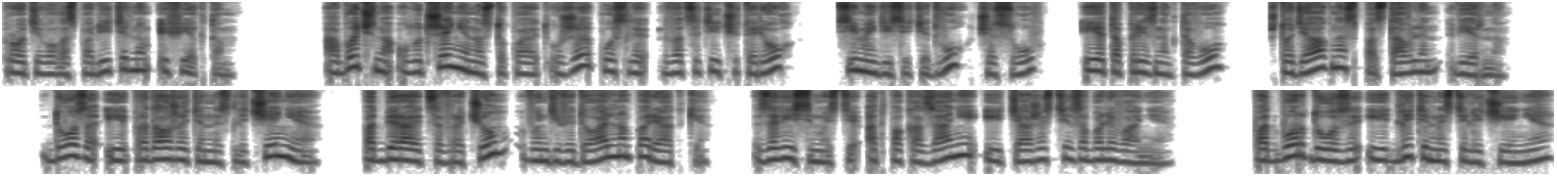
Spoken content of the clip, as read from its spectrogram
противовоспалительным эффектом. Обычно улучшение наступает уже после 24-72 часов, и это признак того, что диагноз поставлен верно. Доза и продолжительность лечения подбирается врачом в индивидуальном порядке в зависимости от показаний и тяжести заболевания. Подбор дозы и длительности лечения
